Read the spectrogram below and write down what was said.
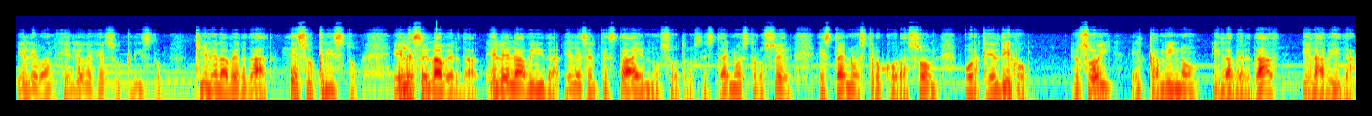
El Evangelio de Jesucristo. ¿Quién es la verdad? Jesucristo. Él es la verdad. Él es la vida. Él es el que está en nosotros. Está en nuestro ser. Está en nuestro corazón. Porque Él dijo, yo soy el camino y la verdad y la vida.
